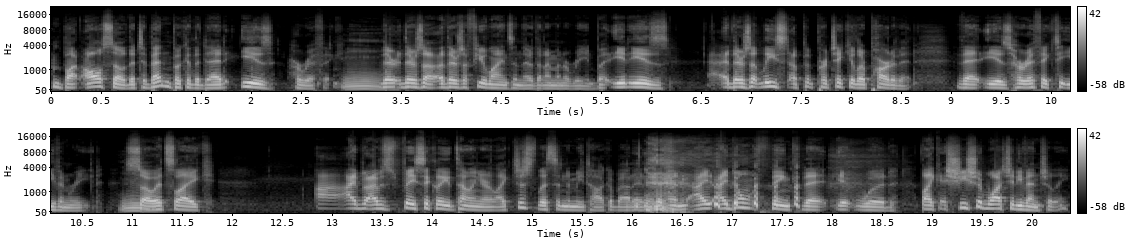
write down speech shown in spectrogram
but also the Tibetan Book of the Dead is horrific. There, there's a there's a few lines in there that I'm going to read, but it is Uh, there's at least a p- particular part of it that is horrific to even read. Mm. So it's like. I, I was basically telling her like just listen to me talk about it and, and I, I don't think that it would like she should watch it eventually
